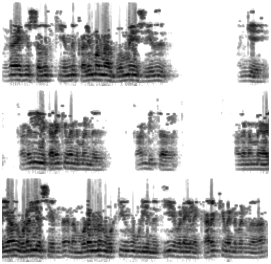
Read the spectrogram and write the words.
விநாயகர் சதுர்த்தி என்று களிமண்ணால் பொம்மையை செய்து அங்கே கடலில் கரைக்க வேண்டும் என்று காண்பித்தார்கள் ஆக நம்மை அறியாத உடலில் சேர்ந்த நம் உடலுடன் ஒட்டி இருக்கக்கூடிய இந்த தீய வினைகளை கரைக்க வேண்டும் என்பதுதான்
